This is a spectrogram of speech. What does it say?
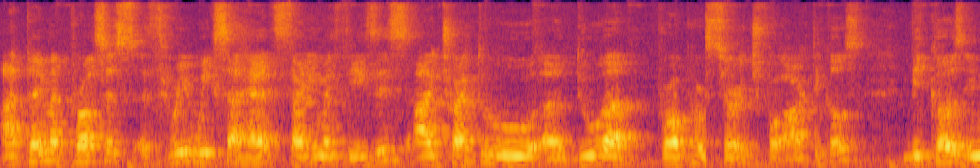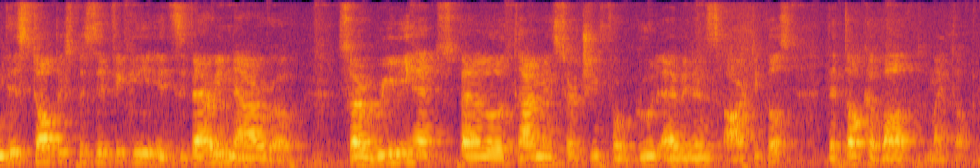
I plan my process three weeks ahead starting my thesis. I try to uh, do a proper search for articles because in this topic specifically it's very narrow. So I really had to spend a lot of time in searching for good evidence articles that talk about my topic.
